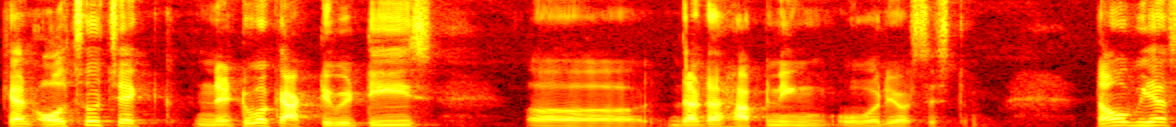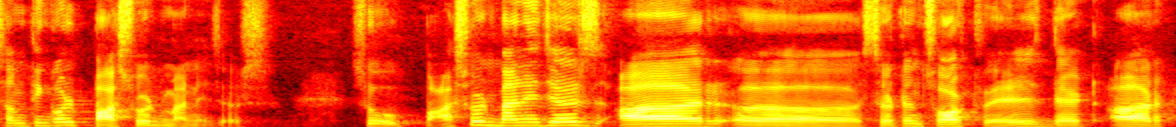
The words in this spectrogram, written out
can also check network activities uh, that are happening over your system. Now we have something called password managers. So password managers are uh, certain softwares that are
